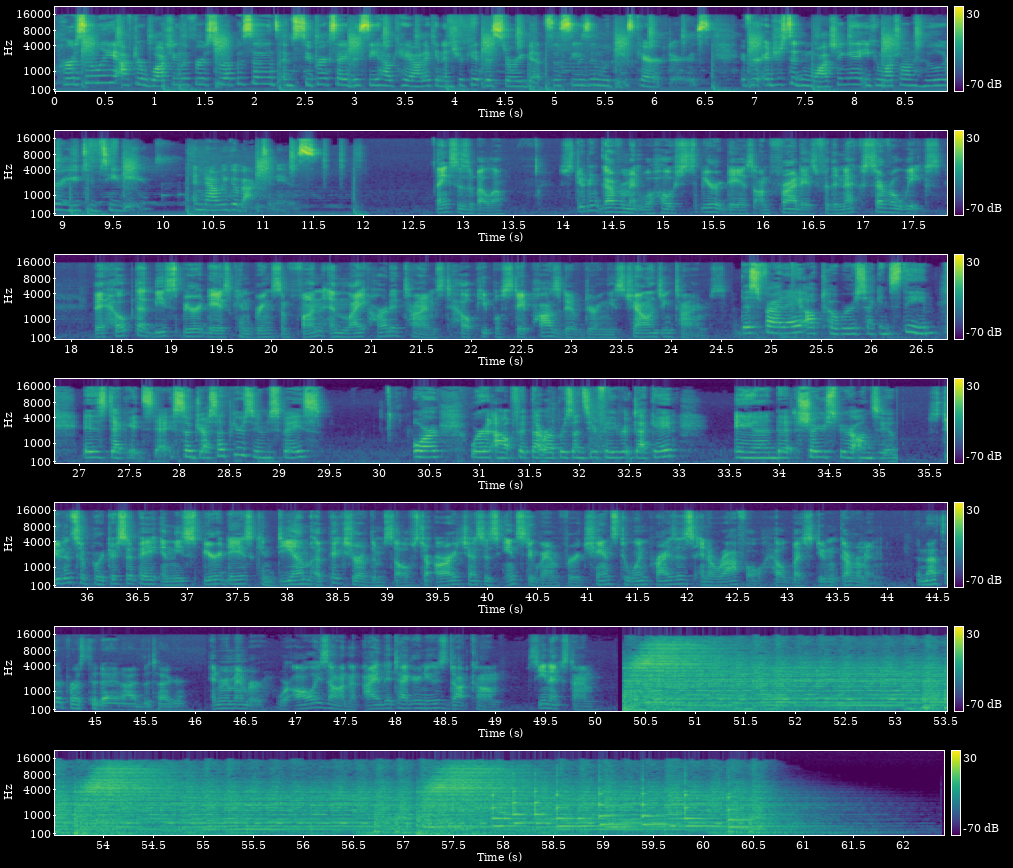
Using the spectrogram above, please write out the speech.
Personally, after watching the first two episodes, I'm super excited to see how chaotic and intricate this story gets this season with these characters. If you're interested in watching it, you can watch it on Hulu or YouTube TV. And now we go back to news. Thanks, Isabella. Student government will host Spirit Days on Fridays for the next several weeks. They hope that these Spirit Days can bring some fun and light-hearted times to help people stay positive during these challenging times. This Friday, October 2nd's theme is Decades Day. So dress up your Zoom space or wear an outfit that represents your favorite decade and show your spirit on Zoom. Students who participate in these Spirit Days can DM a picture of themselves to RHS's Instagram for a chance to win prizes in a raffle held by student government. And that's it for us today on Eye of the Tiger. And remember, we're always on at eyeofthetigernews.com. See you next time.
